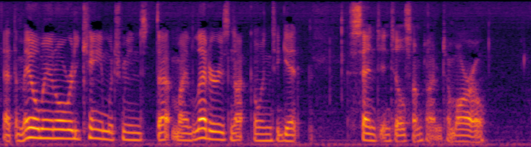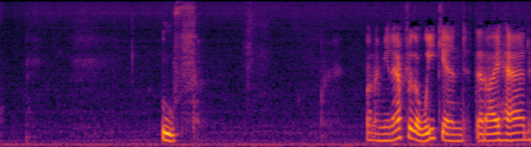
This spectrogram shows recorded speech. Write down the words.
that the mailman already came, which means that my letter is not going to get sent until sometime tomorrow. Oof. But I mean, after the weekend that I had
